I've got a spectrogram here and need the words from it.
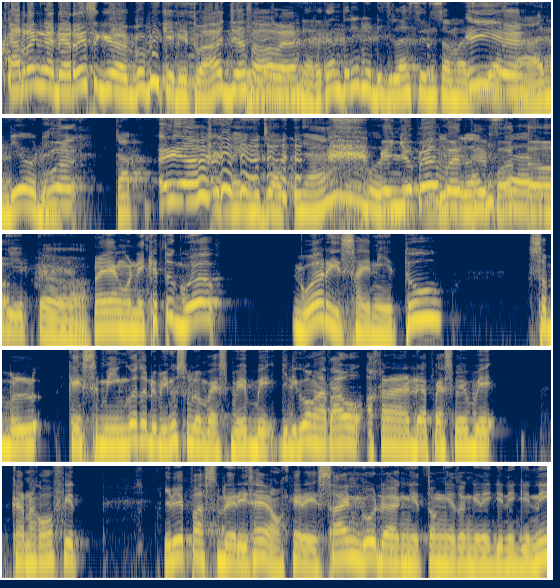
Karena nggak ada race gue, gue bikin itu aja Iya, soalnya. benar kan tadi udah dijelasin sama dia Iya. kan. Dia udah Gua- cut Iya. main jobnya. Main jobnya buat foto. gitu. Nah yang uniknya tuh gue gue resign itu sebelum kayak seminggu atau dua minggu sebelum PSBB. Jadi gue nggak tahu akan ada PSBB karena COVID. Jadi pas udah resign, oke resign, gue udah ngitung-ngitung gini-gini gini,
